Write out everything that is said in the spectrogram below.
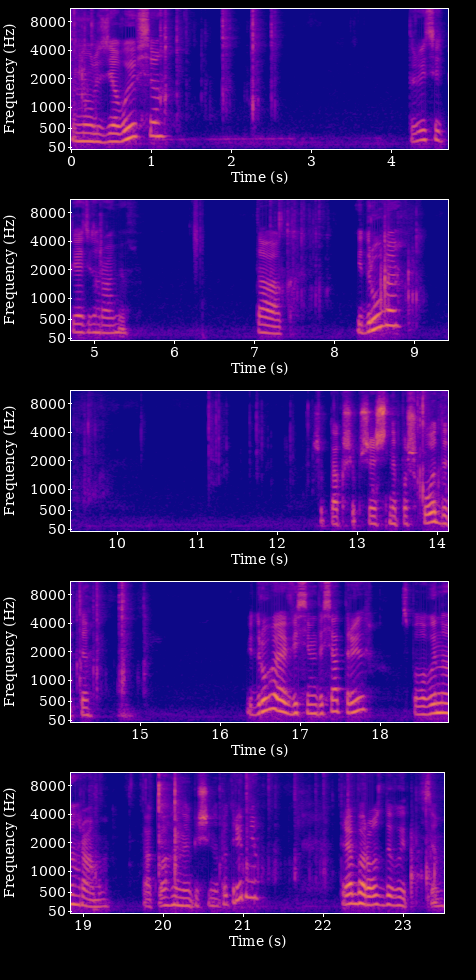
Нуль з'явився. 35 грамів. Так. І друге. Щоб так, щоб ще ж не пошкодити. І друге 83,5 грама. Так, ваги нам більше не потрібні. Треба роздивитися.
